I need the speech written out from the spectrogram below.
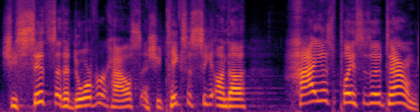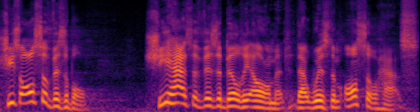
She sits at the door of her house and she takes a seat on the highest places of the town. She's also visible. She has a visibility element that wisdom also has.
